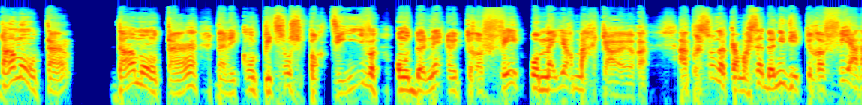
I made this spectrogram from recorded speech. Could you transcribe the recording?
dans mon temps, dans mon temps, dans les compétitions sportives, on donnait un trophée au meilleur marqueur. Après ça, on a commencé à donner des trophées à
